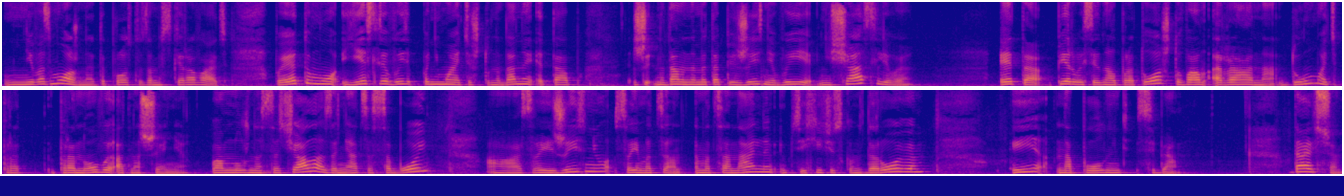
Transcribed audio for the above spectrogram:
невозможно это просто замаскировать. Поэтому, если вы понимаете, что на данный этап, на данном этапе жизни вы несчастливы, это первый сигнал про то, что вам рано думать про, про новые отношения. Вам нужно сначала заняться собой, а, своей жизнью, своим эмоциональным и психическим здоровьем и наполнить себя. Дальше.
